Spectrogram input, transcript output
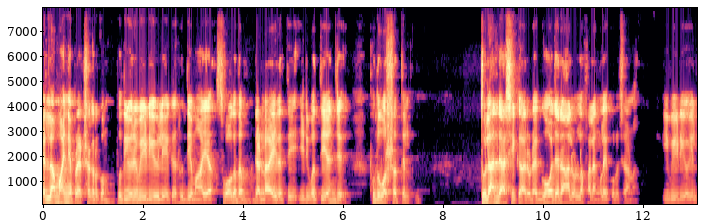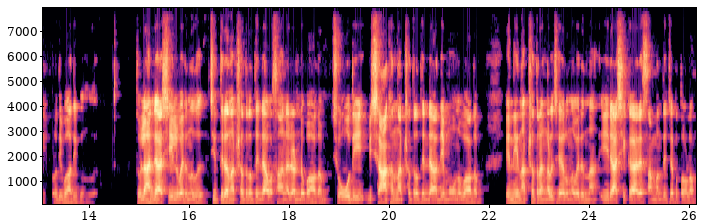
എല്ലാ മാന്യപ്രേക്ഷകർക്കും പുതിയൊരു വീഡിയോയിലേക്ക് ഹൃദ്യമായ സ്വാഗതം. രണ്ടായിരത്തി ഇരുപത്തി അഞ്ച് പുതുവർഷത്തിൽ തുലാൻ രാശിക്കാരുടെ ഗോചരാലുള്ള ഫലങ്ങളെക്കുറിച്ചാണ് ഈ വീഡിയോയിൽ പ്രതിപാദിക്കുന്നത്. തുലാൻ രാശിയിൽ വരുന്നത് ചിത്തിര നക്ഷത്രത്തിന്റെ അവസാന രണ്ട് പാദം ചോതി വിശാഖം നക്ഷത്രത്തിന്റെ ആദ്യ മൂന്ന് പാദം എന്നീ നക്ഷത്രങ്ങൾ ചേർന്ന് വരുന്ന ഈ രാശിക്കാരെ സംബന്ധിച്ചിടത്തോളം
